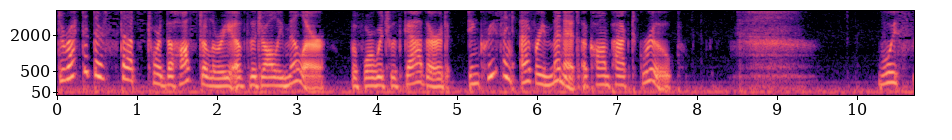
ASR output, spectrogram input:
directed their steps toward the hostelry of the Jolly Miller, before which was gathered, increasing every minute a compact group. Voice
